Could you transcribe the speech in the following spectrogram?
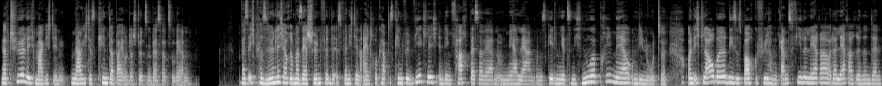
natürlich mag ich den, mag ich das Kind dabei unterstützen, besser zu werden. Was ich persönlich auch immer sehr schön finde, ist, wenn ich den Eindruck habe, das Kind will wirklich in dem Fach besser werden und mehr lernen. Und es geht ihm jetzt nicht nur primär um die Note. Und ich glaube, dieses Bauchgefühl haben ganz viele Lehrer oder Lehrerinnen, denn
